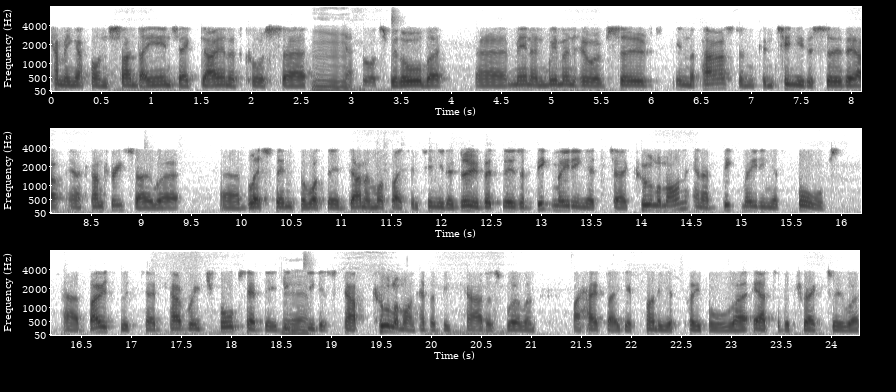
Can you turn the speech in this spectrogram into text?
coming up on Sunday, Anzac Day, and of course, uh, our thoughts with all the uh, men and women who have served in the past and continue to serve our, our country. So. Uh, uh, bless them for what they've done and what they continue to do. But there's a big meeting at uh, Coolamon and a big meeting at Forbes, uh, both with tab coverage. Forbes have their big Yeah. Diggers Cup. Coolamon have a big card as well, and I hope they get plenty of people uh, out to the track to uh,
